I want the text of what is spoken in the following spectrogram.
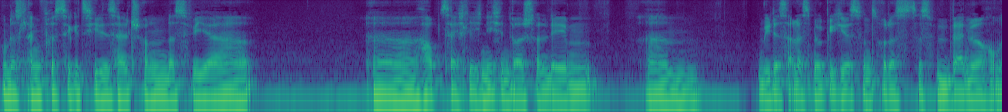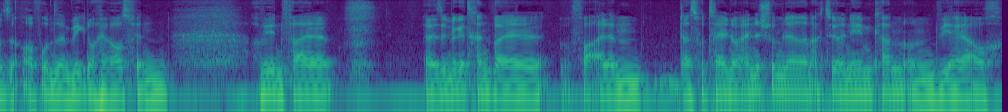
und das langfristige Ziel ist halt schon, dass wir äh, hauptsächlich nicht in Deutschland leben, ähm, wie das alles möglich ist und so. Das, das werden wir noch auf unserem Weg noch herausfinden. Auf jeden Fall äh, sind wir getrennt, weil vor allem das Hotel nur eine Schwimmlehrerin aktuell nehmen kann und wir ja auch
